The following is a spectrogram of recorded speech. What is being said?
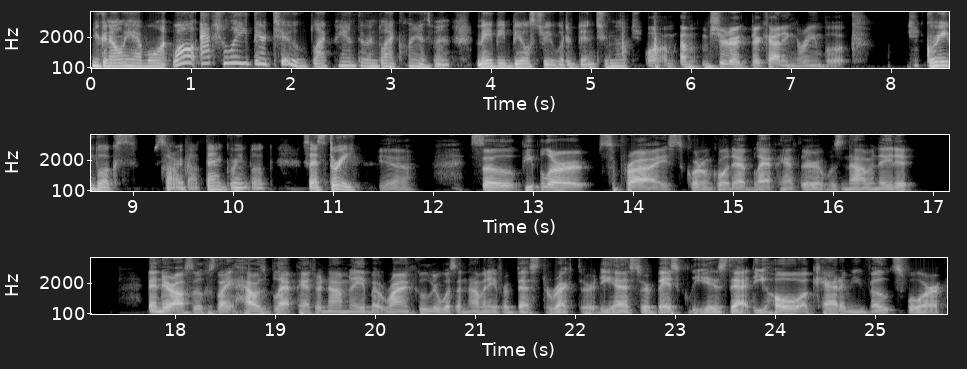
You can only have one. Well, actually, there are two Black Panther and BlacKkKlansman. Maybe Beale Street would have been too much. Well, I'm, I'm, I'm sure they're, they're counting Green Book. Green Books. Sorry about that. Green Book. So that's three. Yeah. So people are surprised, quote unquote, that Black Panther was nominated. And they're also because like, how is Black Panther nominated, but Ryan Coogler wasn't nominated for Best Director? The answer basically is that the whole Academy votes for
